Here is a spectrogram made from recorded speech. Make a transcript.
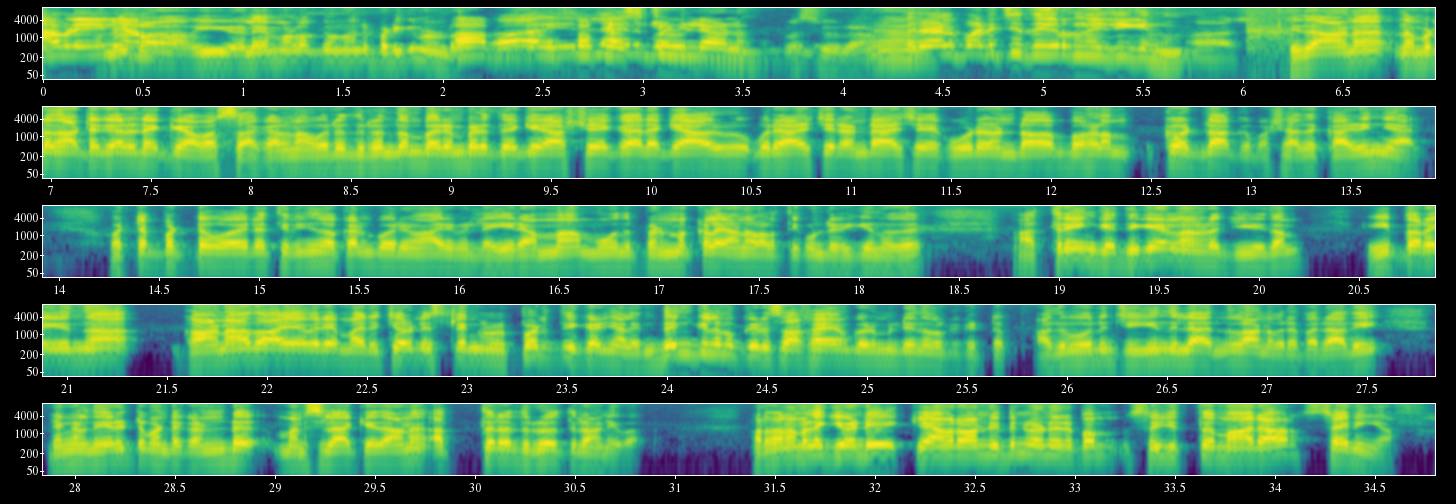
അവളെ ഈ പഠിക്കുന്നുണ്ടോ? പ്ലസ് പ്ലസ് ഒരാൾ പഠിച്ച് തീർന്നിരിക്കുന്നു. ഇതാണ് നമ്മുടെ നാട്ടുകാരുടെയൊക്കെ അവസ്ഥ. കാരണം ഒരു ദുരന്തം വരുമ്പോഴത്തേക്ക് രാഷ്ട്രീയക്കാരൊക്കെ ആ ഒരു ഒരാഴ്ച രണ്ടാഴ്ച കൂടെ ഉണ്ടാവും ബഹളം ഒക്കെ ഉണ്ടാക്കും. പക്ഷെ അത് കഴിഞ്ഞാൽ ഒറ്റപ്പെട്ട് പോയവരെ തിരിഞ്ഞു നോക്കാൻ പോലും ആരുമില്ല. ഈ രമ്മ അമ്മ മൂന്ന് പെൺമക്കളെയാണ് വളർത്തിക്കൊണ്ടിരിക്കുന്നത്. അത്രയും ഗതികേടാണ് ജീവിതം. ഈ പറയുന്ന കാണാതായവരെ മരിച്ചവരുടെ ലിസ്റ്റിലെങ്കിൽ ഉൾപ്പെടുത്തി കഴിഞ്ഞാൽ എന്തെങ്കിലുമൊക്കെ ഒരു സഹായം ഗവൺമെന്റിൽ നിന്ന് അവർക്ക് കിട്ടും. അതുപോലും ചെയ്യുന്നില്ല എന്നുള്ളതാണ് അവരുടെ പരാതി. ഞങ്ങൾ നേരിട്ട് കണ്ട് കണ്ട് മനസ്സിലാക്കിയതാണ്. അത്ര ദുരിതത്തിലാണ് ഇവർ പ്രധാനമന്ത്രിക്ക് വേണ്ടി ക്യാമറമാൻ വിപിൻ വേണുവിനൊപ്പം ശ്രീജിത്ത് മാരാർ സൈനിങ് ഓഫ്.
